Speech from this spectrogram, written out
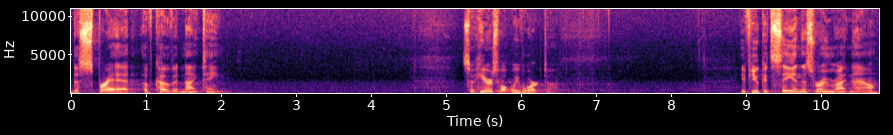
the spread of COVID 19? So here's what we've worked on. If you could see in this room right now,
